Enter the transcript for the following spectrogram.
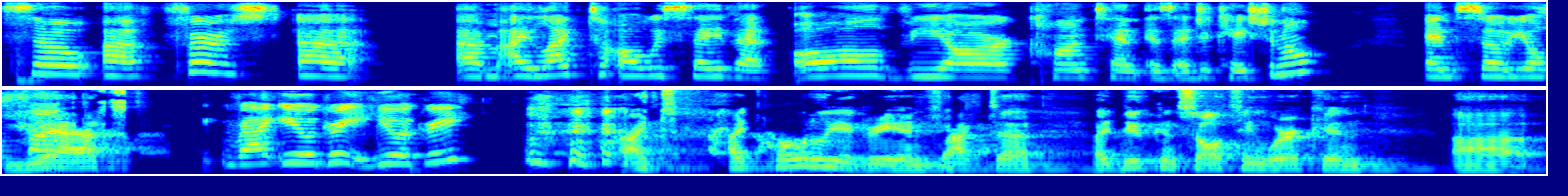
So, uh, first, uh, um, I like to always say that all VR content is educational. And so you'll find. Yes. Right? You agree? You agree? I, t- I totally agree. In fact, uh, I do consulting work and uh,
